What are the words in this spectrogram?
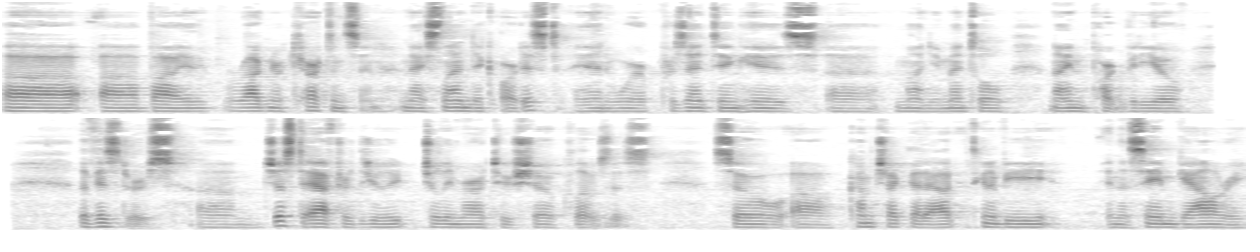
uh, uh, by Ragnar Kjartansson, an Icelandic artist, and we're presenting his uh, monumental nine-part video, The Visitors, um, just after the Julie, Julie show closes. So uh, come check that out. It's going to be in the same gallery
